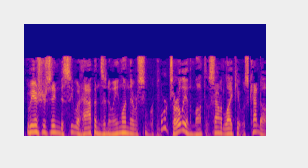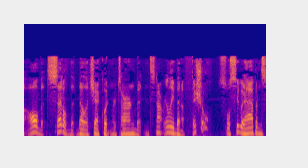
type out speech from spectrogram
it'll be interesting to see what happens in New England. There were some reports early in the month that sounded like it was kind of all but settled that Belichick wouldn't return, but it's not really been official. So we'll see what happens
